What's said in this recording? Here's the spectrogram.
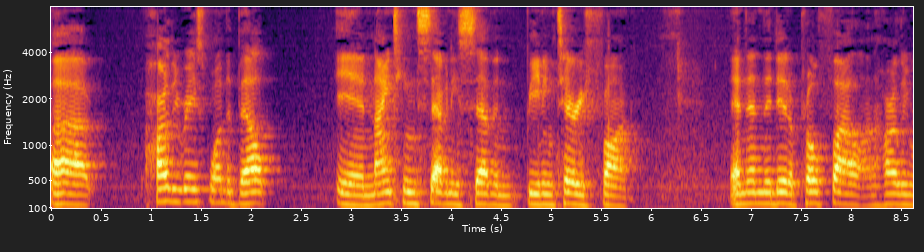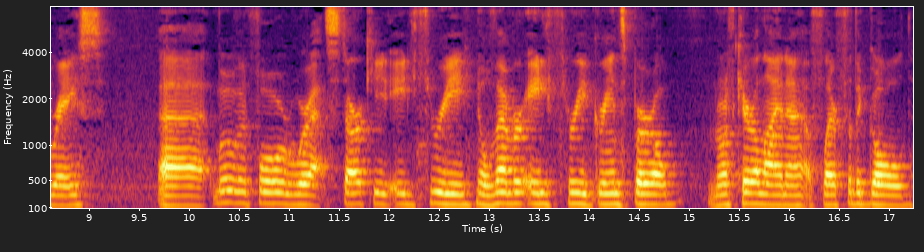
Uh, Harley Race won the belt in 1977, beating Terry Funk. And then they did a profile on Harley Race. Uh, moving forward, we're at Starrcade 83, November 83, Greensboro, North Carolina, a flare for the Gold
